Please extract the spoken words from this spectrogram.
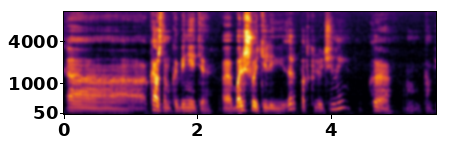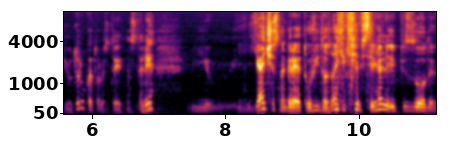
э, в каждом кабинете большой телевизор, подключенный к компьютеру, который стоит на столе. И я, честно говоря, это увидел, знаете, где в сериале эпизоды.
